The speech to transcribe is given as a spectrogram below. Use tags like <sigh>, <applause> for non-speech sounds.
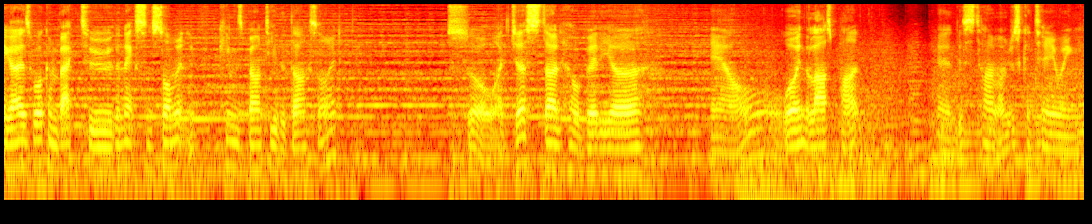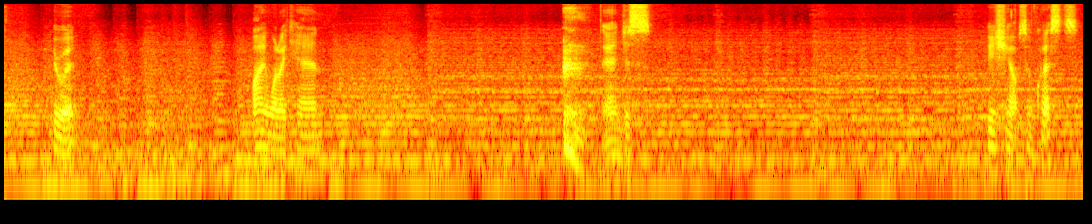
Hey guys, welcome back to the next installment of King's Bounty The Dark Side. So, I just started Helvedia now, well in the last part, and this time I'm just continuing through it, buying what I can, <clears throat> and just finishing up some quests.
